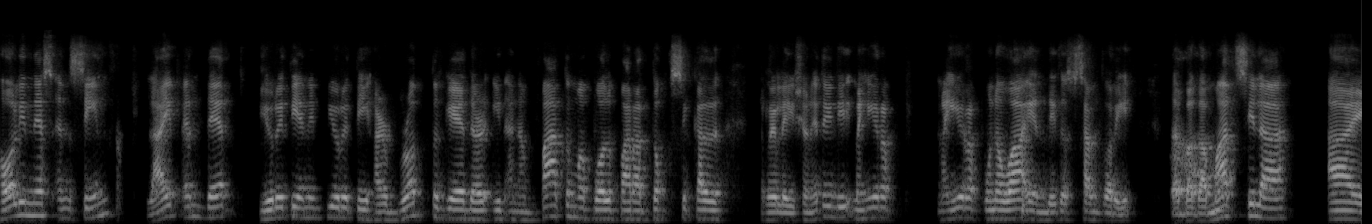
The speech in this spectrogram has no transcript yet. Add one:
holiness and sin, life and death, purity and impurity are brought together in an unfathomable paradoxical relation. Ito hindi mahirap mahirap unawain dito sa sanctuary na bagamat sila ay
